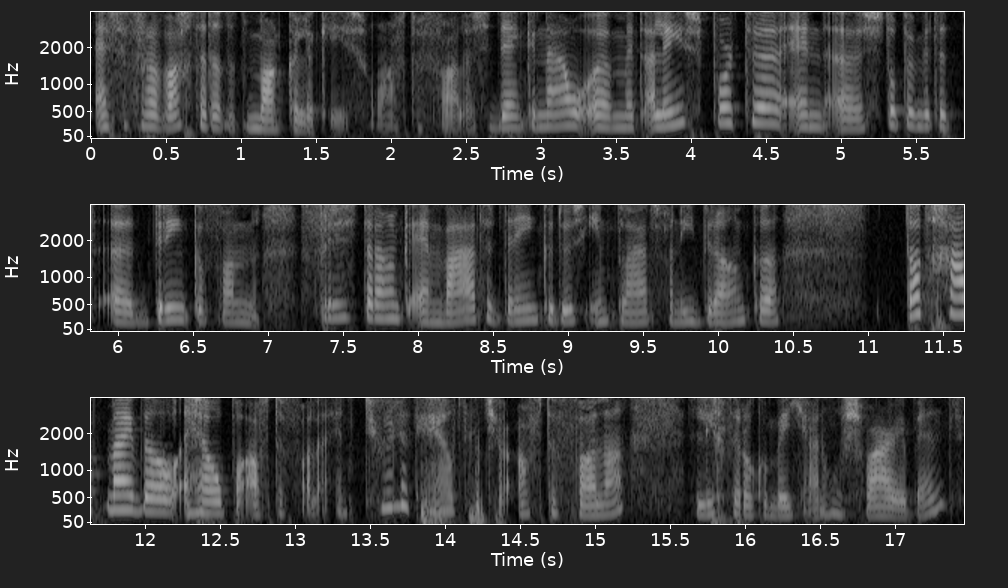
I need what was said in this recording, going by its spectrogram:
En ze verwachten dat het makkelijk is om af te vallen. Ze denken nou uh, met alleen sporten en uh, stoppen met het uh, drinken van frisdrank en water drinken. Dus in plaats van die dranken. Dat gaat mij wel helpen af te vallen. En tuurlijk helpt het je af te vallen. Ligt er ook een beetje aan hoe zwaar je bent.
